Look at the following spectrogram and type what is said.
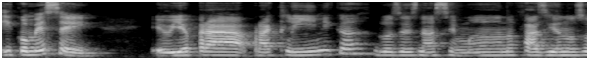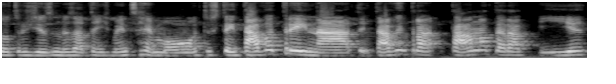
E comecei. Eu ia para a clínica duas vezes na semana, fazia nos outros dias meus atendimentos remotos, tentava treinar, tentava entrar tá na terapia.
